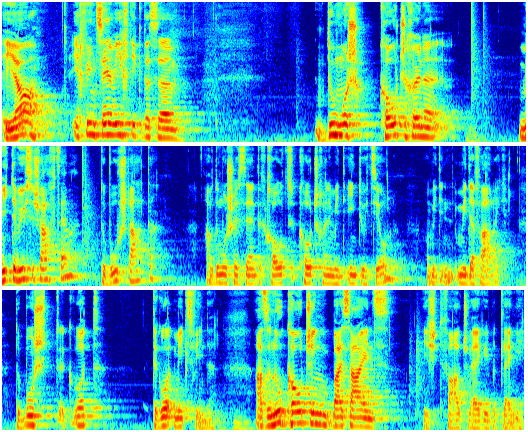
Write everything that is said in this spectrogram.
Ja, ich finde es sehr wichtig, dass äh, du musst coachen können mit der Wissenschaft zusammen. Du brauchst Daten, aber du musst es coachen können mit Intuition und mit, mit Erfahrung. Du musst guten, den guten Mix finden. Also nur Coaching bei Science ist der falsche Weg über die Länge.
